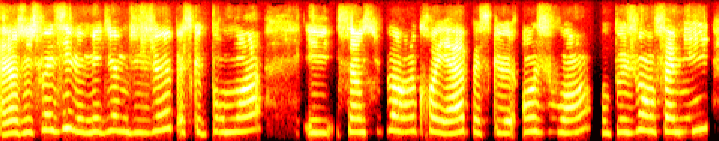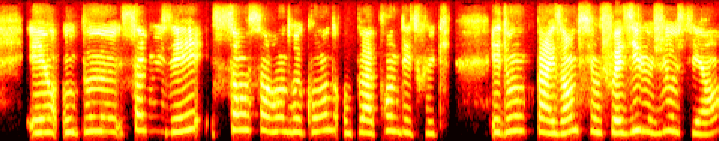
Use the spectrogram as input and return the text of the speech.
Alors j'ai choisi le médium du jeu parce que pour moi, c'est un support incroyable parce que en jouant, on peut jouer en famille et on peut s'amuser sans s'en rendre compte, on peut apprendre des trucs. Et donc par exemple, si on choisit le jeu océan,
